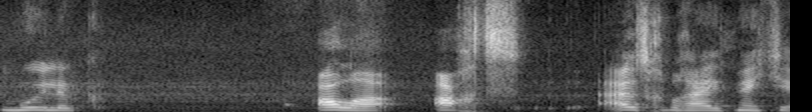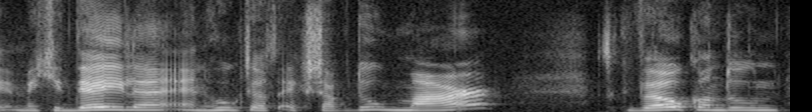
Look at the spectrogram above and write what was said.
moeilijk alle acht uitgebreid met je, met je delen en hoe ik dat exact doe. Maar wat ik wel kan doen,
